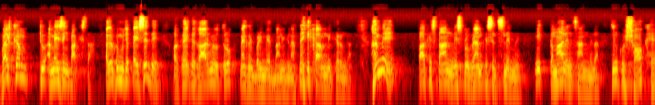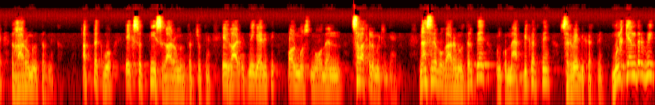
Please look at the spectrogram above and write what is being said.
वेलकम टू अमेजिंग पाकिस्तान अगर कोई मुझे पैसे दे और कहे कि गार में उतरो, मैं कोई बड़ी मेहरबानी जनाब, मैं ये काम नहीं करूँगा। हमें पाकिस्तान में इस प्रोग्राम के सिलसिले में एक कमाल इंसान मिला जिनको शौक है गारों में उतरने का। अब तक वो 130 गारों में उतर चुके हैं। एक गार इतनी गहरी थी ऑलमोस्ट मोर देन सवा किलोमीटर गहरी। ना सिर्फ़ वो गारों में उतरते हैं, उनको मैप भी करते हैं, सर्वे भी करते हैं। मुल्क के अंदर भी,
